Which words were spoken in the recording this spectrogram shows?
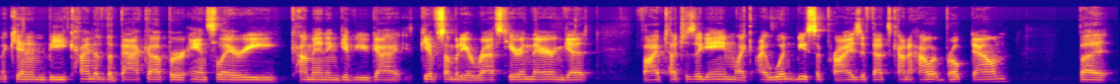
McKinnon be kind of the backup or ancillary, come in and give you guys give somebody a rest here and there and get five touches a game. Like I wouldn't be surprised if that's kind of how it broke down. But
